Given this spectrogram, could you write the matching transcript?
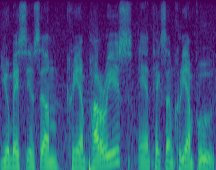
You may see some Korean potteries and take some Korean food.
